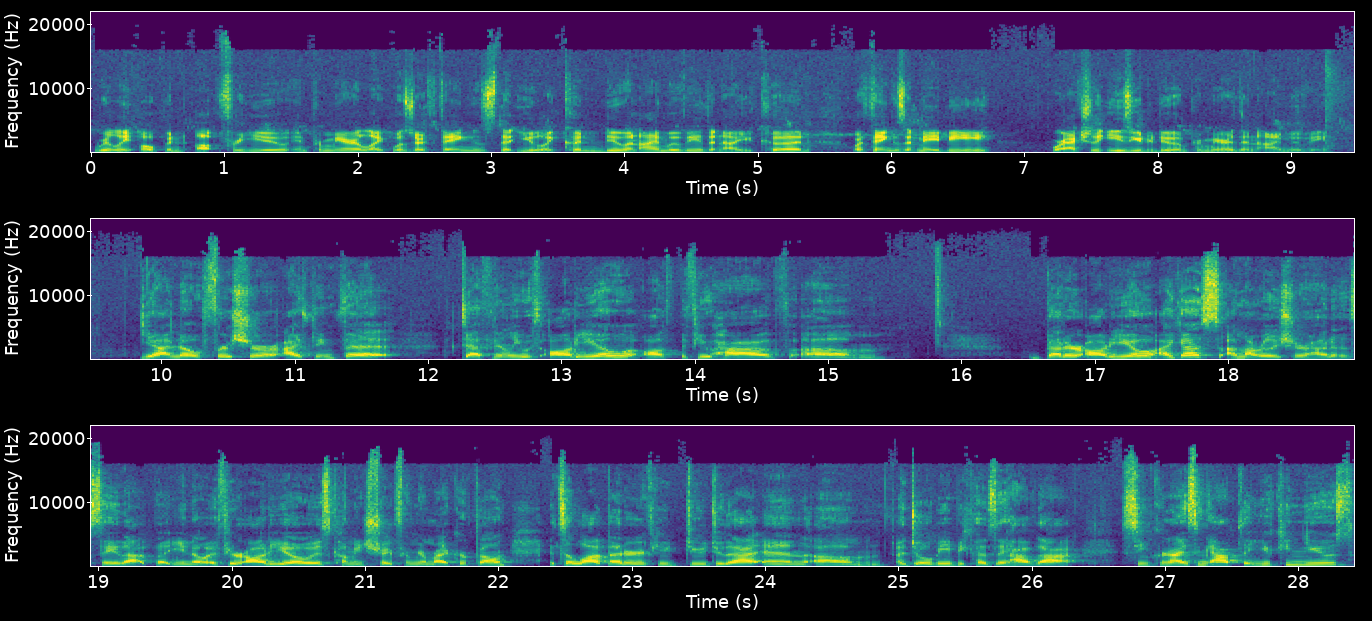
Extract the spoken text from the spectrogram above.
really opened up for you in Premiere? Like, was there things that you like couldn't do in iMovie that now you could, or things that maybe were actually easier to do in Premiere than iMovie? Yeah, no, for sure. I think that definitely with audio, uh, if you have um, better audio, I guess. I'm not really sure how to say that, but you know, if your audio is coming straight from your microphone, it's a lot better if you do do that in um, Adobe because they have that synchronizing app that you can use.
